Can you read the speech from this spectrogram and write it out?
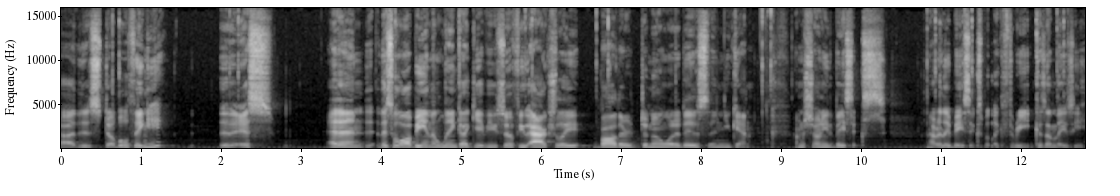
uh, this double thingy, this, and then this will all be in the link I give you. So if you actually bothered to know what it is, then you can. I'm just showing you the basics. Not really basics, but like three, because I'm lazy.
